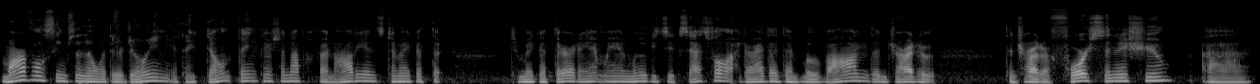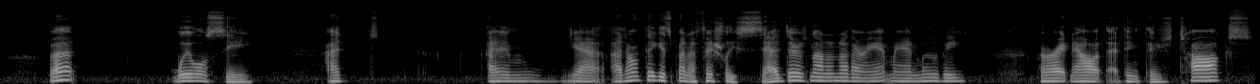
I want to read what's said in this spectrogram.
Marvel seems to know what they're doing. If they don't think there's enough of an audience to make a th- to make a third Ant Man movie successful, I'd rather them move on than try to than try to force an issue. Uh, but we will see. I I'm yeah, I don't think it's been officially said there's not another Ant-Man movie. But right now I think there's talks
